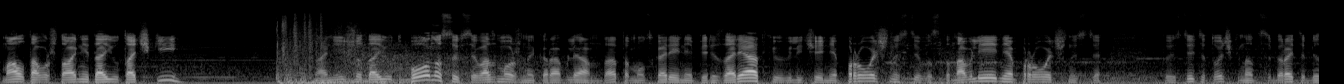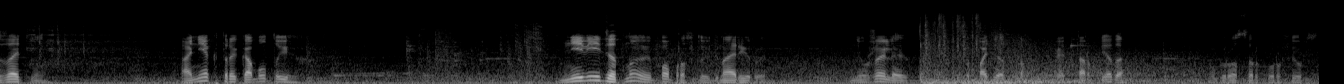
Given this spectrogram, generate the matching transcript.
Мало того, что они дают очки, они еще дают бонусы всевозможные кораблям, да, там ускорение перезарядки, увеличение прочности, восстановление прочности. То есть эти точки надо собирать обязательно. А некоторые как будто их не видят, ну и попросту игнорируют. Неужели попадет там какая-то торпеда в Гроссер Курфюрст?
